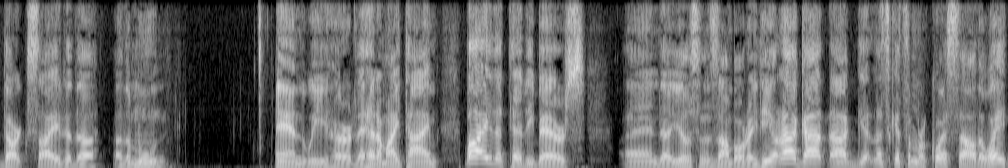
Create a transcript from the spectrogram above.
Dark Side of the of the Moon. And we heard Ahead of My Time by the Teddy Bears. And uh, you listen to Zombo right here. I got, uh, get, let's get some requests out of the way.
